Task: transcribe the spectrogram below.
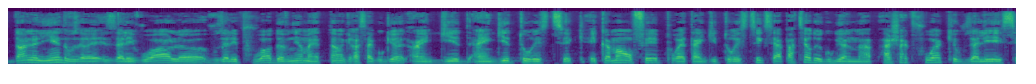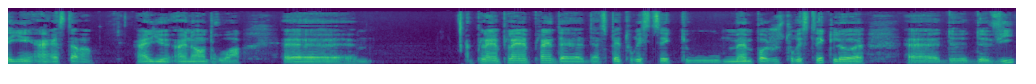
dans le lien que vous allez, voir là, vous allez pouvoir devenir maintenant, grâce à Google, un guide, un guide touristique. Et comment on fait pour être un guide touristique? C'est à partir de Google Maps. À chaque fois que vous allez essayer un restaurant, un lieu, un endroit, plein, plein, plein d'aspects touristiques ou même pas juste touristiques là, euh, de, de vie,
